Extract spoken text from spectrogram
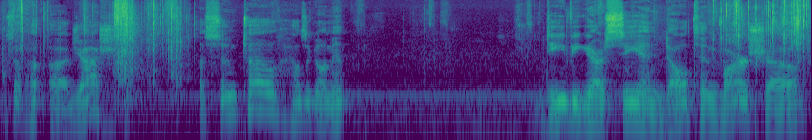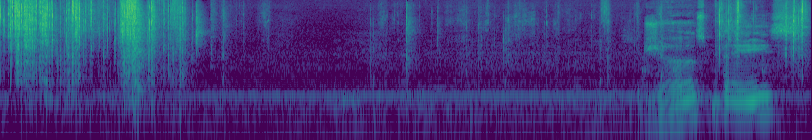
What's up, uh, Josh? Asunto? How's it going, man? Deivi Garcia and Dalton Varsho. Just base.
